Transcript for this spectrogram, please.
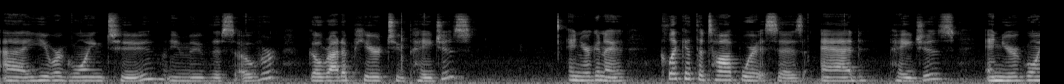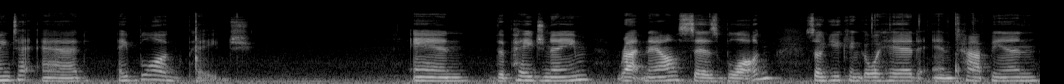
uh, you are going to, move this over, go right up here to pages and you're going to click at the top where it says add pages and you're going to add a blog page. And the page name right now says blog so you can go ahead and type in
